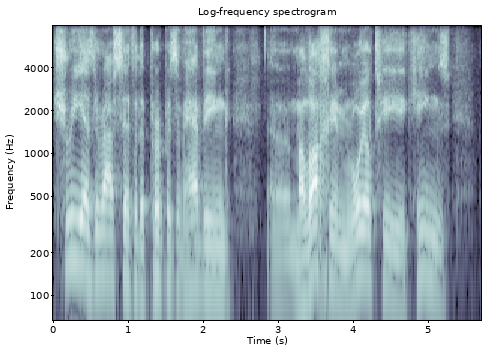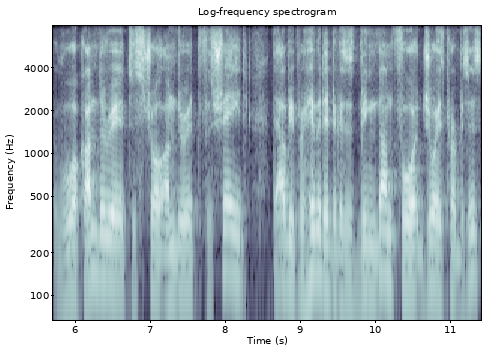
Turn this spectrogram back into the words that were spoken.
tree, as the Rav said, for the purpose of having uh, malachim, royalty, kings walk under it, to stroll under it for shade. That would be prohibited because it's being done for joyous purposes.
